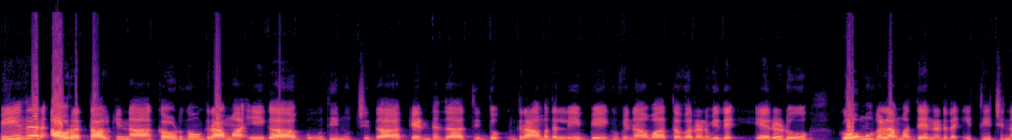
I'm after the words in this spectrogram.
ಬೀದರ್ ಅವರ ತಾಲೂಕಿನ ಕೌಡ್ಗಾಂವ್ ಗ್ರಾಮ ಈಗ ಬೂದಿ ಮುಚ್ಚಿದ ಕೆಂಡದ ತಿದ್ದು ಗ್ರಾಮದಲ್ಲಿ ಬೇಗುವಿನ ವಾತಾವರಣವಿದೆ. ಎರಡು ಗೋಮುಗಳ ಮಧ್ಯೆ ನಡೆದ ಇತ್ತೀಚಿನ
